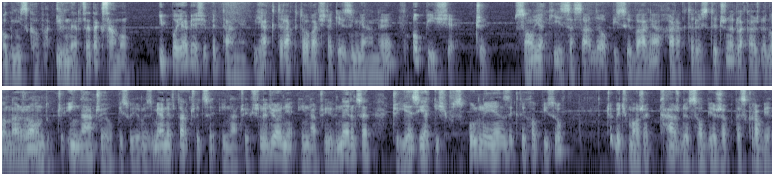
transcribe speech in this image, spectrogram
ogniskowa. I w nerce tak samo. I pojawia się pytanie, jak traktować takie zmiany w opisie? Czy są jakieś zasady opisywania charakterystyczne dla każdego narządu? Czy inaczej opisujemy zmiany w tarczycy, inaczej w śledzionie, inaczej w nerce? Czy jest jakiś wspólny język tych opisów? Czy być może każdy sobie rzepkę skrobie?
